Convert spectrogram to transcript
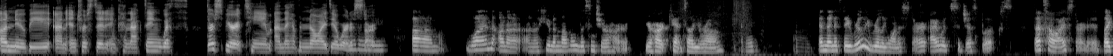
a newbie and interested in connecting with their spirit team and they have no idea where to start. Um, one on a on a human level, listen to your heart. Your heart can't tell you wrong. Right? Um, and then if they really really want to start, I would suggest books. That's how I started. Like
